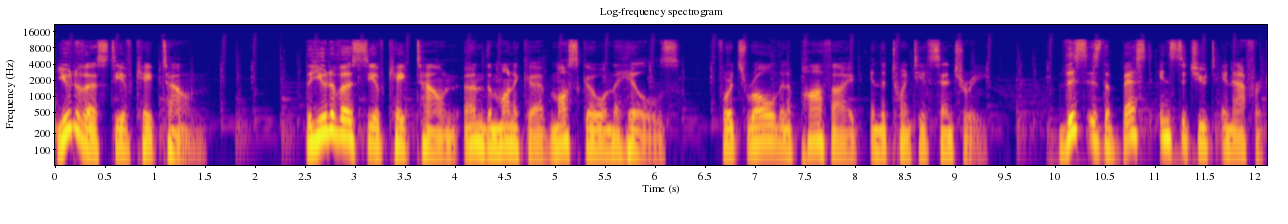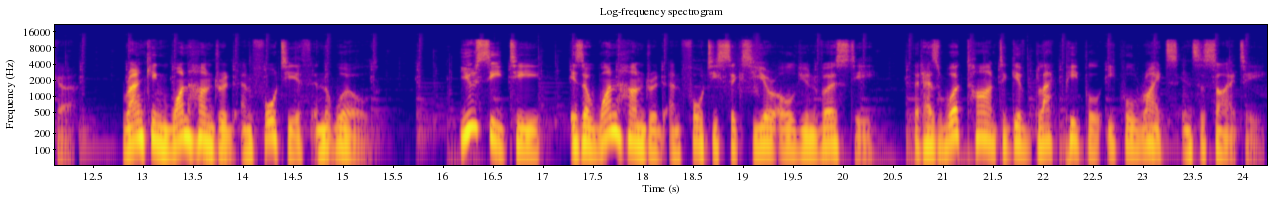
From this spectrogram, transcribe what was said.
University of Cape Town The University of Cape Town earned the moniker Moscow on the Hills for its role in apartheid in the 20th century. This is the best institute in Africa, ranking 140th in the world. UCT is a 146-year-old university that has worked hard to give black people equal rights in society.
